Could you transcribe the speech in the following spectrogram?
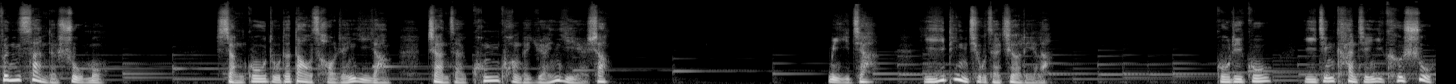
分散的树木。像孤独的稻草人一样站在空旷的原野上，米家一定就在这里了。咕哩咕已经看见一棵树，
